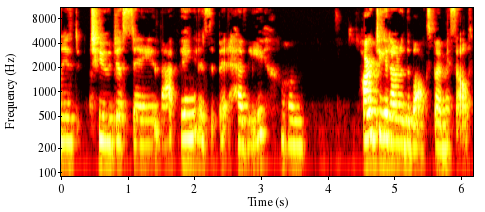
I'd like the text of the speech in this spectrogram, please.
Wanted to just say that thing is a bit heavy, um, hard to get out of the box by myself.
